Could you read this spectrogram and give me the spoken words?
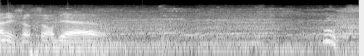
Allez, j'en sors bien. hein. Ouf.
